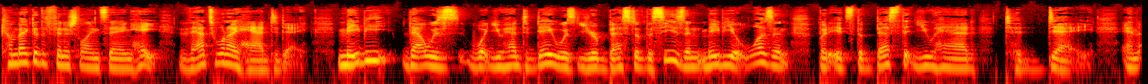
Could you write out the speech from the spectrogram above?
come back to the finish line saying, hey, that's what I had today. Maybe that was what you had today was your best of the season. Maybe it wasn't, but it's the best that you had today. And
